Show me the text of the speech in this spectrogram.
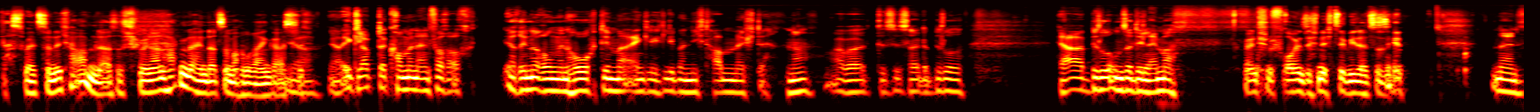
Das willst du nicht haben. Da ist es schön, einen Haken dahinter zu machen, rein geistig. Ja, ja ich glaube, da kommen einfach auch Erinnerungen hoch, die man eigentlich lieber nicht haben möchte. Ne? Aber das ist halt ein bisschen, ja, ein bisschen unser Dilemma. Menschen freuen sich nicht, sie wiederzusehen. Nein.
